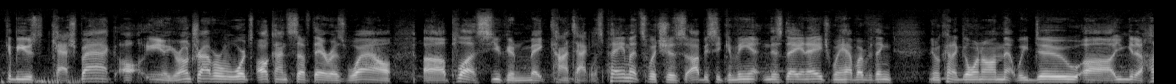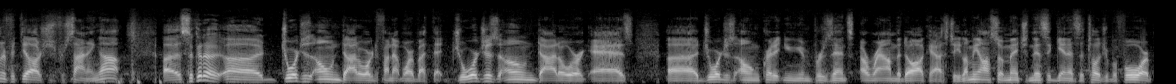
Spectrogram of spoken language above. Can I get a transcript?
It can be used cash back, all, you know, your own travel rewards, all kinds of stuff there as well. Uh, plus, you can make contactless payments, which is obviously convenient in this day and age when we have everything, you know, kind of going on that we do. Uh, you can get $150 just for signing up. Uh, so go to uh, georgiasown.org to find out more about that. georgiasown.org as uh, Georgia's Own Credit Union presents Around the Doghouse to you. Let me also mention this again, as I told you before,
